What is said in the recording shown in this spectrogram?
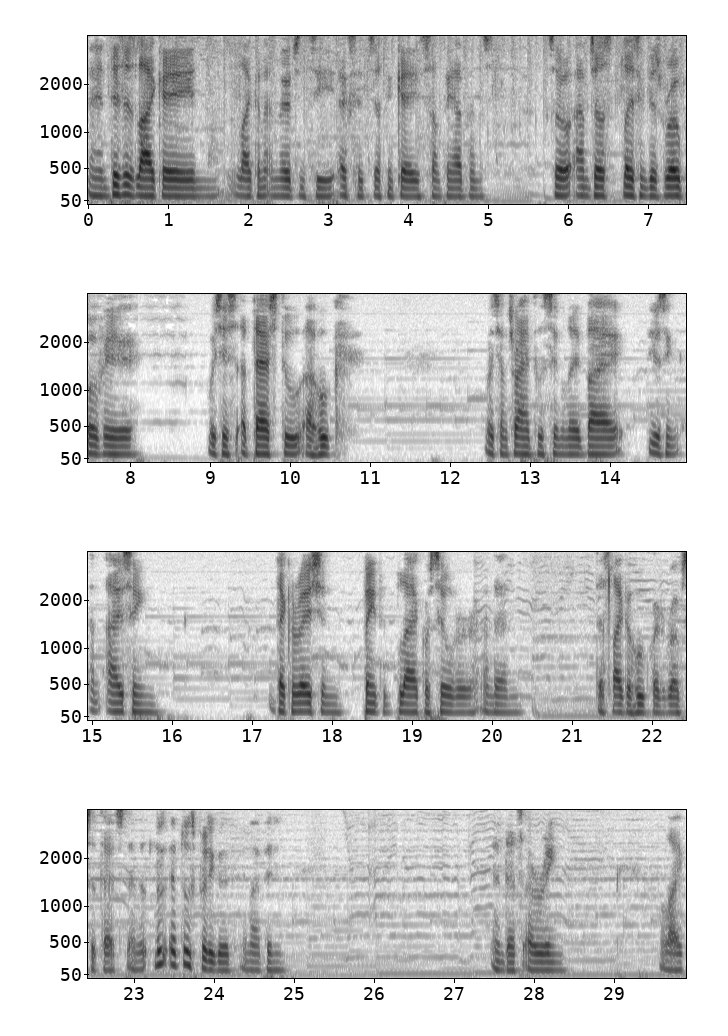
And this is like a like an emergency exit just in case something happens. So I'm just placing this rope over here which is attached to a hook which I'm trying to simulate by using an icing decoration painted black or silver and then there's like a hook where the rope's attached. And it, lo it looks pretty good in my opinion. And that's a ring like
